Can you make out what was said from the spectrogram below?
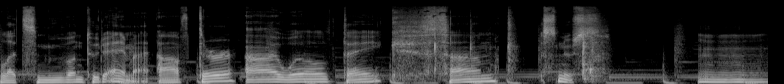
let's move on to the anime. After, I will take some snooze. Hmm.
